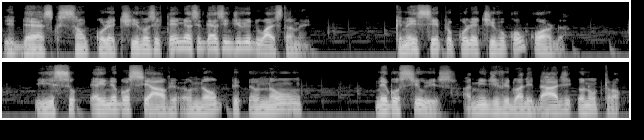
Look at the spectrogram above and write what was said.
ideias que são coletivas e tenho minhas ideias individuais também. Que nem sempre o coletivo concorda. E isso é inegociável. Eu não, eu não negocio isso. A minha individualidade eu não troco.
